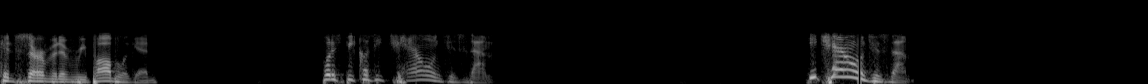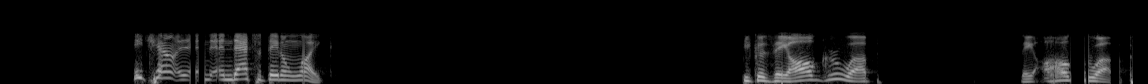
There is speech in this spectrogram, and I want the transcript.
conservative Republican, but it's because he challenges them. He challenges them. He challenge, and, and that's what they don't like. Because they all grew up they all grew up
